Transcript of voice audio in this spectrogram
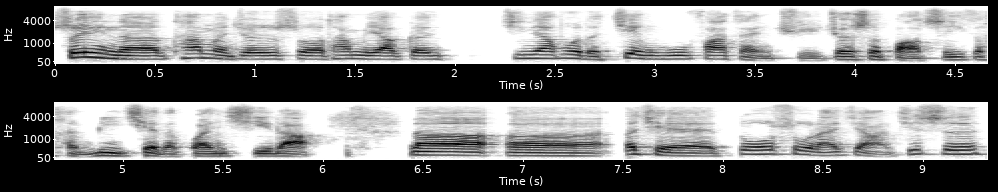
所以呢，他们就是说，他们要跟新加坡的建屋发展局就是保持一个很密切的关系啦。那呃，而且多数来讲，其实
